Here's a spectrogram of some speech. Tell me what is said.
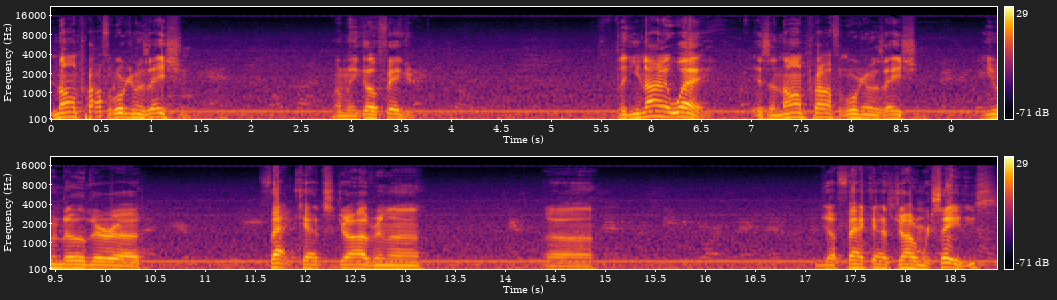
non-profit organization. I mean, go figure the United Way is a non-profit organization, even though they're uh, fat cats driving a. Uh, you have fat cats driving Mercedes.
